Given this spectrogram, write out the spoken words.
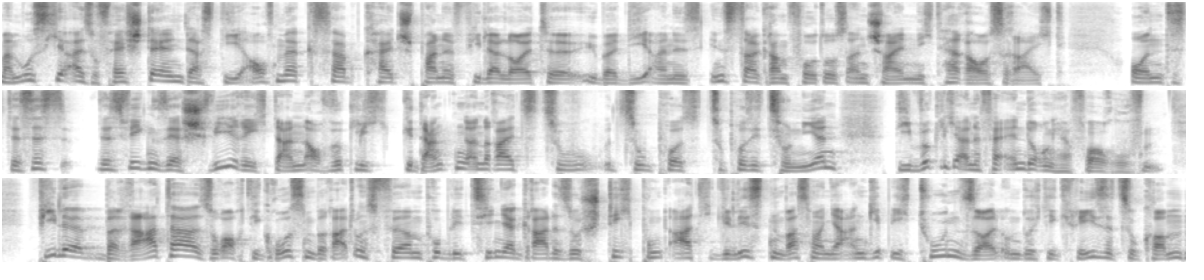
Man muss hier also feststellen, dass die Aufmerksamkeitsspanne vieler Leute über die eines Instagram-Fotos anscheinend nicht herausreicht. Und das ist deswegen sehr schwierig, dann auch wirklich Gedankenanreiz zu, zu, zu positionieren, die wirklich eine Veränderung hervorrufen. Viele Berater, so auch die großen Beratungsfirmen, publizieren ja gerade so stichpunktartige Listen, was man ja angeblich tun soll, um durch die Krise zu kommen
